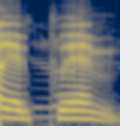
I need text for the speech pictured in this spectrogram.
Ryan Prim.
